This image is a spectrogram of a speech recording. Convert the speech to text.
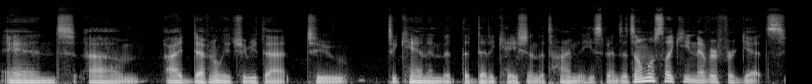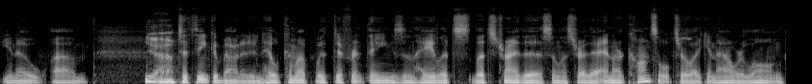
and um, I definitely attribute that to to Ken and the, the dedication, the time that he spends. It's almost like he never forgets, you know. Um, Yeah. to think about it and he'll come up with different things and hey let's let's try this and let's try that and our consults are like an hour long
